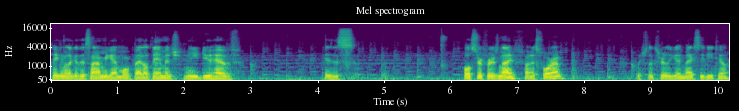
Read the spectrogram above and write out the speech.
Taking a look at this arm, you got more battle damage, and you do have his holster for his knife on his forearm, which looks really good, nicely detailed.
